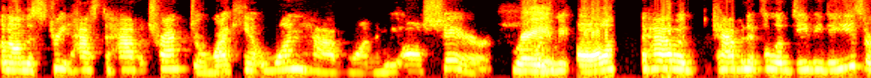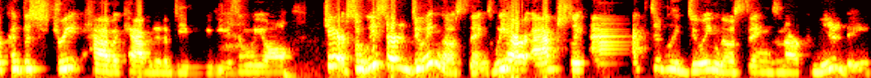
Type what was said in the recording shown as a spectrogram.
everyone on the street has to have a tractor. Why can't one have one? And we all share. Or right. do we all have a cabinet full of DVDs, or could the street have a cabinet of DVDs and we all share? So we started doing those things. We are actually actively doing those things in our community,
